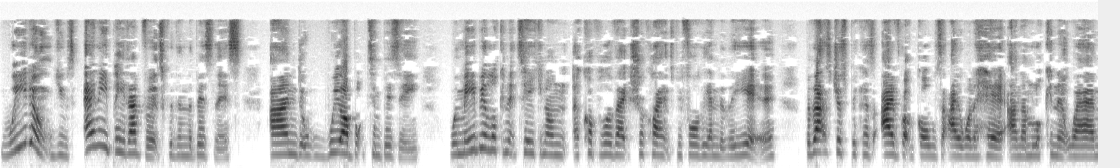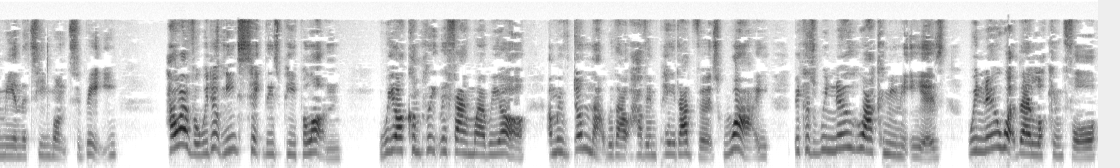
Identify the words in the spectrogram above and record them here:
We don't use any paid adverts within the business and we are booked and busy. We may be looking at taking on a couple of extra clients before the end of the year, but that's just because I've got goals that I want to hit and I'm looking at where me and the team want to be. However, we don't need to take these people on. We are completely fine where we are, and we've done that without having paid adverts. Why? Because we know who our community is. We know what they're looking for.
